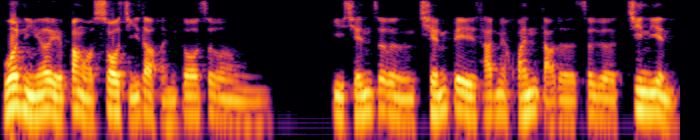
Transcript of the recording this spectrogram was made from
我女儿也帮我收集到很多这种以前这种前辈他们环岛的这个经验。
